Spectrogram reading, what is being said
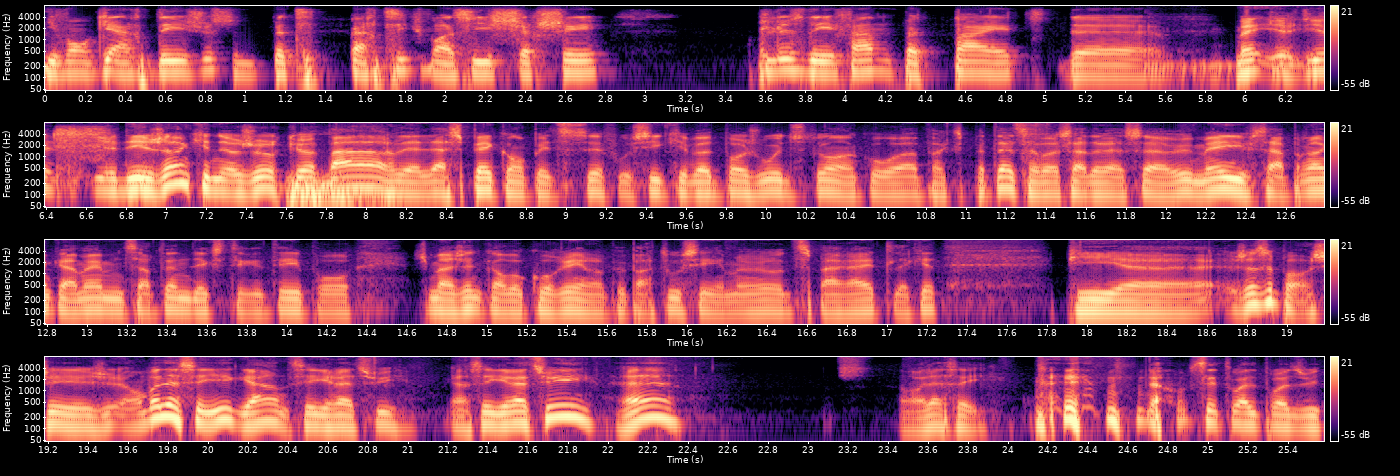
ils vont garder juste une petite partie qui vont essayer de chercher plus des fans peut-être de... Mais il y, a des gens qui ne jurent que par l'aspect compétitif aussi, qui ne veulent pas jouer du tout en coop. Peut-être ça va s'adresser à eux, mais ça prend quand même une certaine dextérité pour... J'imagine qu'on va courir un peu partout ces murs, disparaître, le kit. Puis, euh, je sais pas, on va l'essayer, garde, c'est gratuit. Quand c'est gratuit, hein? On va l'essayer. non, c'est toi le produit.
